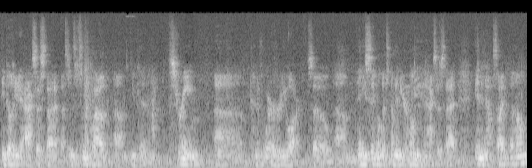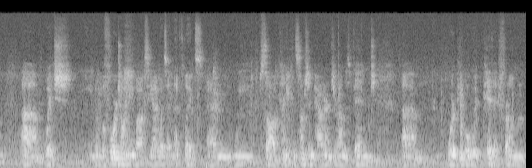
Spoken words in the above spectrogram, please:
the ability to access that uh, since it's in the cloud. Um, you can stream uh, kind of wherever you are. So um, any signal that's coming into your home, you can access that in and outside of the home, um, which you know, before joining Boxee, I was at Netflix, and we saw kind of consumption patterns around this binge, um, where people would pivot from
